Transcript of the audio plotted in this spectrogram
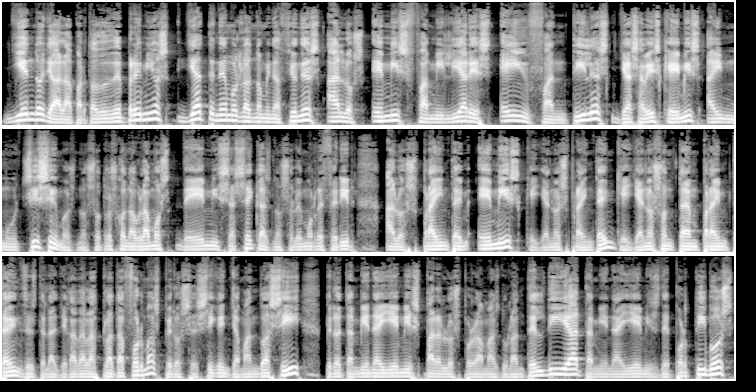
Yendo ya al apartado de premios, ya tenemos las nominaciones a los Emmys familiares e infantiles. Ya sabéis que Emmys hay muchísimos. Nosotros cuando hablamos de Emmys a secas nos solemos referir a los Primetime Emmys, que ya no es Primetime, que ya no son tan Primetime desde la llegada a las plataformas, pero se siguen llamando así. Pero también hay Emmys para los programas durante el día, también hay Emmys deportivos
